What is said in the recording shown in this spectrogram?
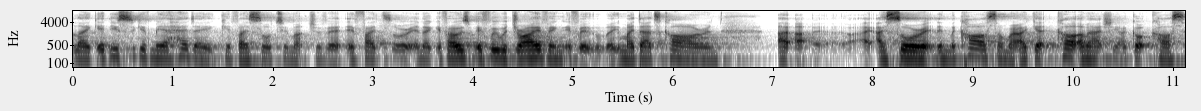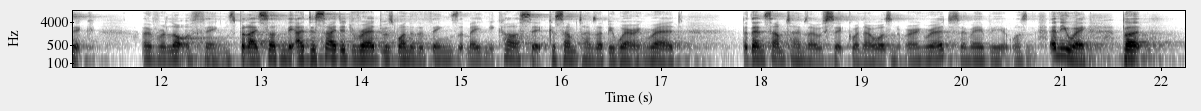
like, it used to give me a headache if I saw too much of it. If I saw it in a, if I was, if we were driving, if it, in my dad's car and I, I, I saw it in the car somewhere, I'd get car, I mean, actually I got car sick over a lot of things, but I suddenly, I decided red was one of the things that made me car sick, because sometimes I'd be wearing red, but then sometimes I was sick when I wasn't wearing red, so maybe it wasn't. Anyway, but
